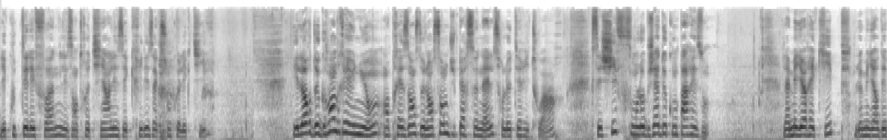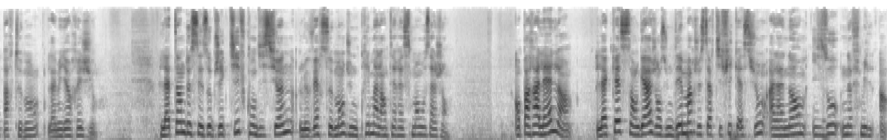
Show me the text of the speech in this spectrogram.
les coups de téléphone, les entretiens, les écrits, les actions collectives. Et lors de grandes réunions en présence de l'ensemble du personnel sur le territoire, ces chiffres font l'objet de comparaisons. La meilleure équipe, le meilleur département, la meilleure région. L'atteinte de ces objectifs conditionne le versement d'une prime à l'intéressement aux agents. En parallèle, la Caisse s'engage dans une démarche de certification à la norme ISO 9001.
